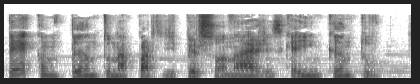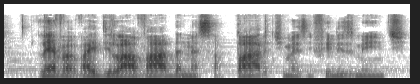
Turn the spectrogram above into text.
pecam tanto na parte de personagens que aí Encanto leva vai de lavada nessa parte, mas infelizmente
